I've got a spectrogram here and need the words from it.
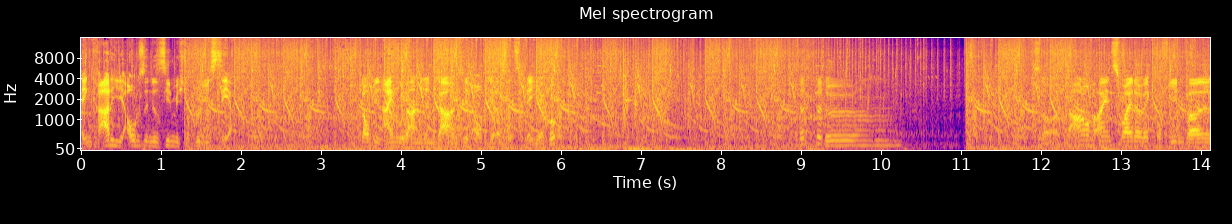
Denn gerade die Autos interessieren mich doch wirklich sehr. Ich glaube, den einen oder anderen garantiert auch, der das Let's Play hier guckt. So, da noch eins weiter weg auf jeden Fall.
